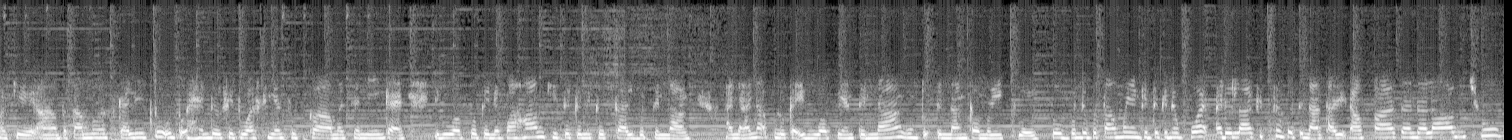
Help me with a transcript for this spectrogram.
Okey, uh, pertama sekali tu untuk handle situasi yang sukar macam ni kan. Ibu bapa kena faham kita kena kekal bertenang. Anak-anak perlukan ibu bapa yang tenang untuk tenangkan mereka. So benda pertama yang kita kena buat adalah kita bertenang, tarik nafas dan dalam cuba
